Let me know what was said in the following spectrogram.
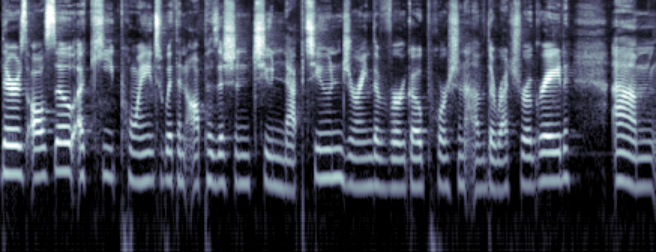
There's also a key point with an opposition to Neptune during the Virgo portion of the retrograde um,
